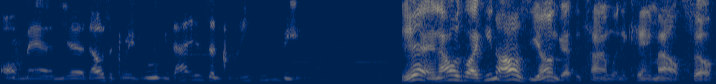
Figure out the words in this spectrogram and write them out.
Oh man, yeah, that was a great movie. That is a great movie. Yeah, and I was like, you know, I was young at the time when it came out, so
